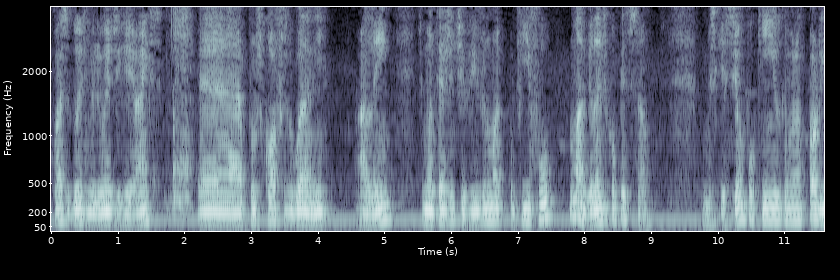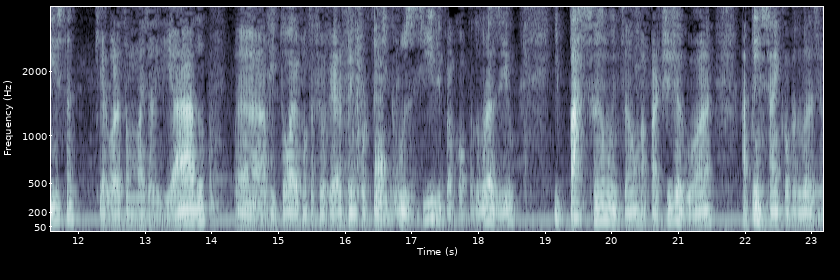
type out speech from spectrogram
quase 2 milhões de reais uh, para os cofres do Guarani, além de manter a gente vivo numa, vivo numa grande competição. Vamos esquecer um pouquinho do Campeonato Paulista, que agora estamos mais aliviados. Uh, a vitória contra a Ferroviária foi importante, inclusive para a Copa do Brasil. E passamos então, a partir de agora, a pensar em Copa do Brasil.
